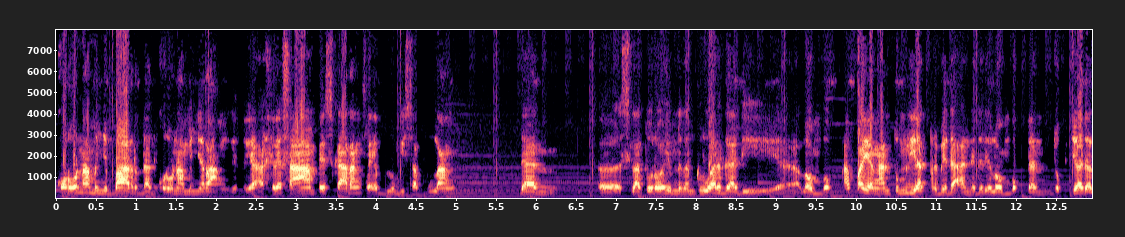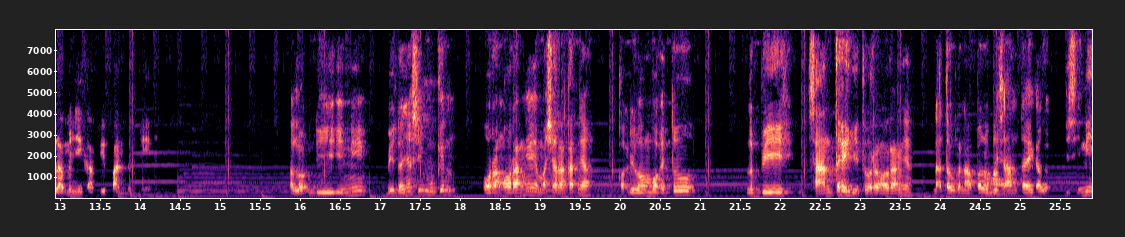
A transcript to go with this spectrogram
corona menyebar dan corona menyerang gitu ya. Akhirnya sampai sekarang saya belum bisa pulang dan uh, silaturahim dengan keluarga di uh, Lombok. Apa yang antum lihat perbedaannya dari Lombok dan Jogja dalam menyikapi pandemi ini? Kalau di ini bedanya sih mungkin orang-orangnya ya masyarakatnya. Kalau di Lombok itu lebih santai gitu orang-orangnya. Nggak tahu kenapa oh. lebih santai. Kalau di sini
